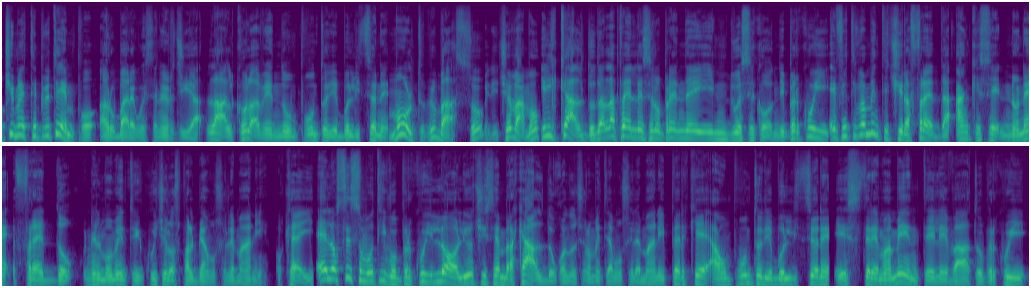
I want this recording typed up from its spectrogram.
ci mette più tempo a rubare questa energia. L'alcol, avendo un punto di ebollizione molto più basso, come dicevamo, il caldo dalla pelle se lo prende in due secondi, per cui effettivamente ci raffredda, anche se non è freddo nel momento in cui ce lo spalmiamo sulle mani, ok? È lo stesso motivo per cui l'olio ci sembra caldo quando ce lo mettiamo sulle mani, perché ha un punto di ebollizione estremamente elevato, per cui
